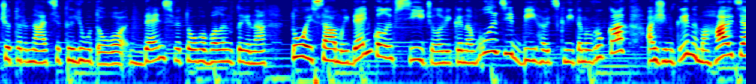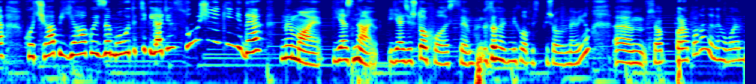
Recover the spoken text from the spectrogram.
14 лютого, День Святого Валентина. Той самий день, коли всі чоловіки на вулиці бігають з квітами в руках, а жінки намагаються хоча б якось замовити ці кляті суші, які ніде немає. Я знаю, я зіштовхувалася з цим до того, як мій хлопець пішов на війну. Ем, все, про погано не говоримо.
